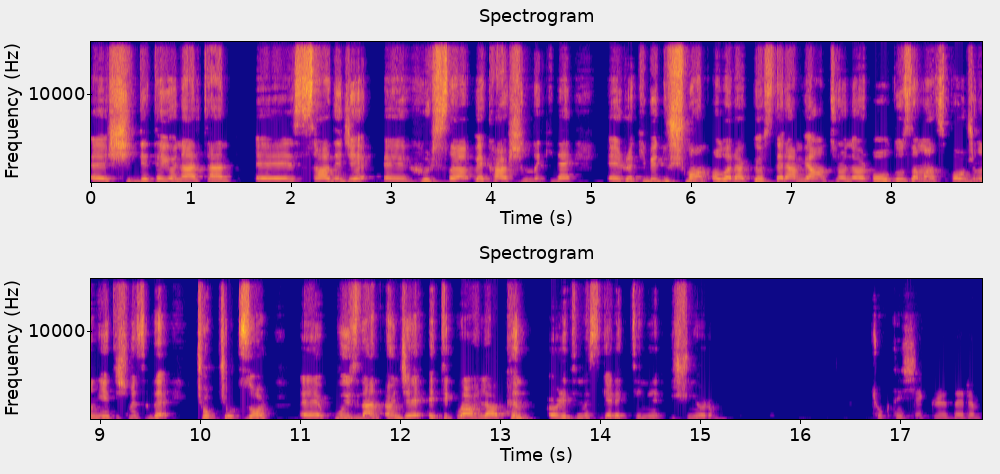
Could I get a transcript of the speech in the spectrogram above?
e, şiddete yönelten, e, sadece e, hırsa ve karşındakine e, rakibe düşman olarak gösteren bir antrenör olduğu zaman sporcunun yetişmesi de çok çok zor. E, bu yüzden önce etik ve ahlakın öğretilmesi gerektiğini düşünüyorum. Çok teşekkür ederim.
